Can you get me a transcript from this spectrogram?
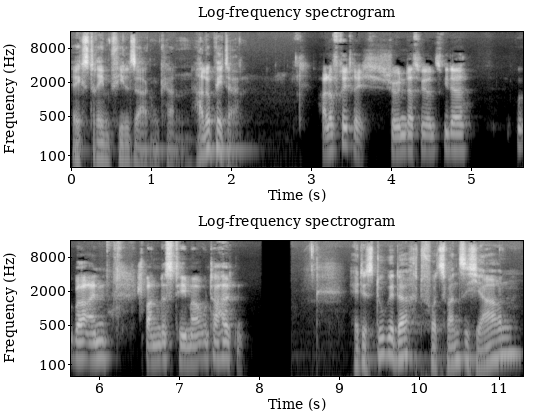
extrem viel sagen kann. Hallo Peter. Hallo Friedrich, schön, dass wir uns wieder über ein spannendes Thema unterhalten. Hättest du gedacht, vor 20 Jahren,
